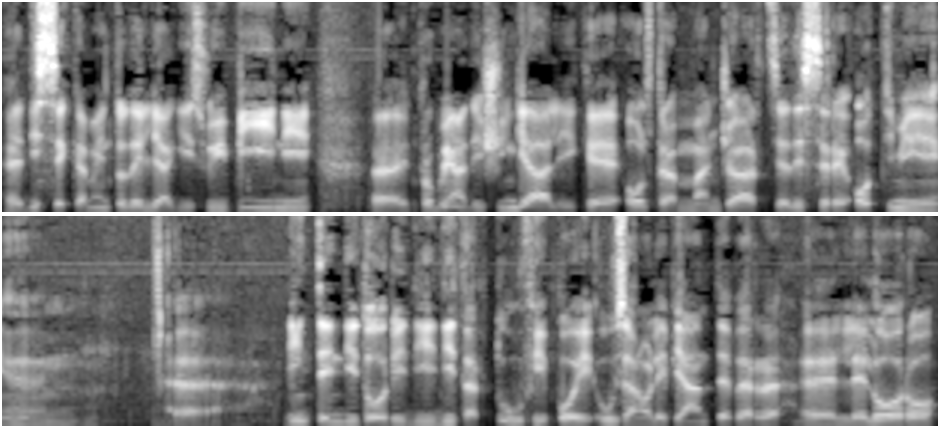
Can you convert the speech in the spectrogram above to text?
eh, disseccamento degli aghi sui pini, eh, il problema dei cinghiali che oltre a mangiarsi ad essere essere ottimi ehm, eh, intenditori di, di, tartufi, poi usano le piante per eh, le loro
